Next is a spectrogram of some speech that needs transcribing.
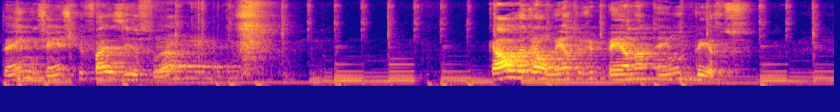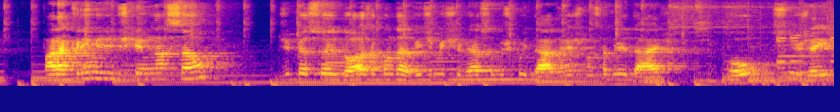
tem gente que faz isso, né? Causa de aumento de pena em um terço. Para crime de discriminação de pessoa idosa quando a vítima estiver sob os cuidados e responsabilidade ou sujeito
